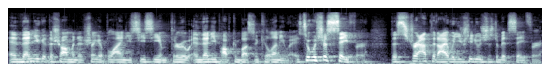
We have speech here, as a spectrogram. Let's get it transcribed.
and then you get the shaman to trinket blind, you CC him through, and then you pop combust and kill anyway. So it's just safer. The strat that I would usually do is just a bit safer.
